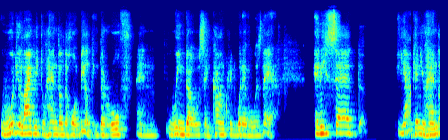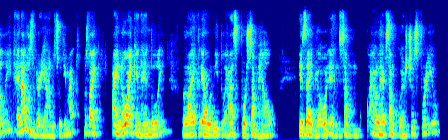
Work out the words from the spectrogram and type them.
would you like me to handle the whole building, the roof and windows and concrete, whatever was there? And he said, yeah, can you handle it? And I was very honest with him. I was like, I know I can handle it. Likely I will need to ask for some help as I go and some, I'll have some questions for you.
